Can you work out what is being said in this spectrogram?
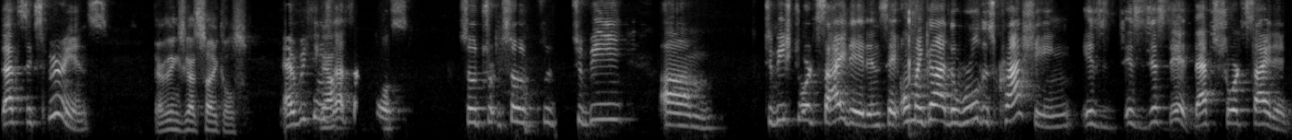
that's experience. Everything's got cycles. Everything's Yeah. got cycles. So tr- so to, to be um, to be short sighted and say, "Oh my God, the world is crashing," is is just it. That's short sighted,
